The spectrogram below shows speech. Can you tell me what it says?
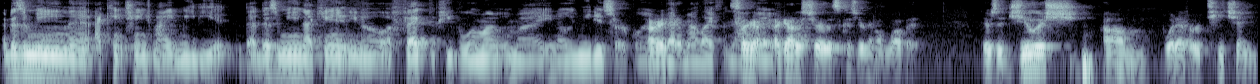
that doesn't mean that I can't change my immediate. That doesn't mean I can't, you know, affect the people in my in my you know immediate circle and right. better my life in that so I got. I got to share this because you're going to love it. There's a Jewish um, whatever teaching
